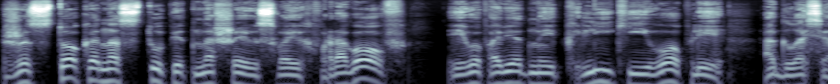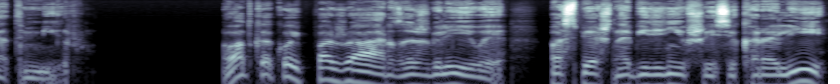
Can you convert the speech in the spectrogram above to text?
жестоко наступит на шею своих врагов — и его победные клики и вопли огласят мир. Вот какой пожар зажгли вы, поспешно объединившиеся короли,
